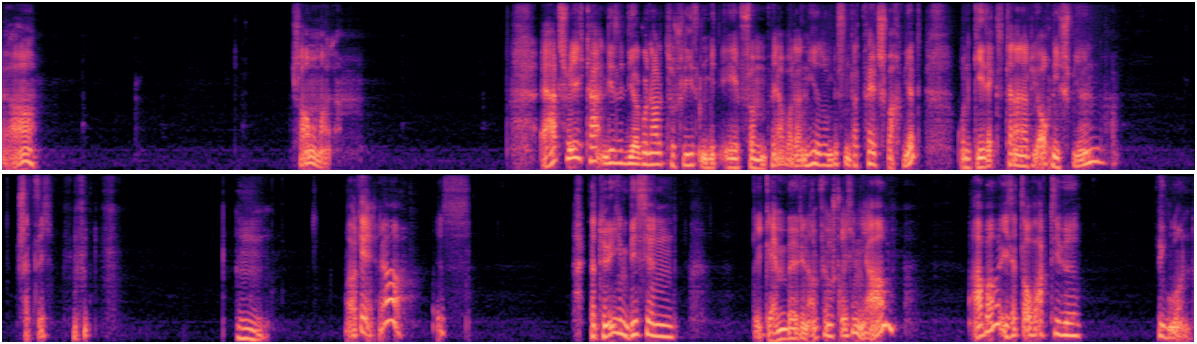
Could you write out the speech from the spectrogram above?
Ja. Schauen wir mal. Er hat Schwierigkeiten, diese Diagonale zu schließen mit E5, ja, aber dann hier so ein bisschen das Feld schwach wird. Und G6 kann er natürlich auch nicht spielen. Schätze ich. hm. Okay, ja. Ist natürlich ein bisschen gegambelt in Anführungsstrichen, ja. Aber ich setze auf aktive Figuren,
